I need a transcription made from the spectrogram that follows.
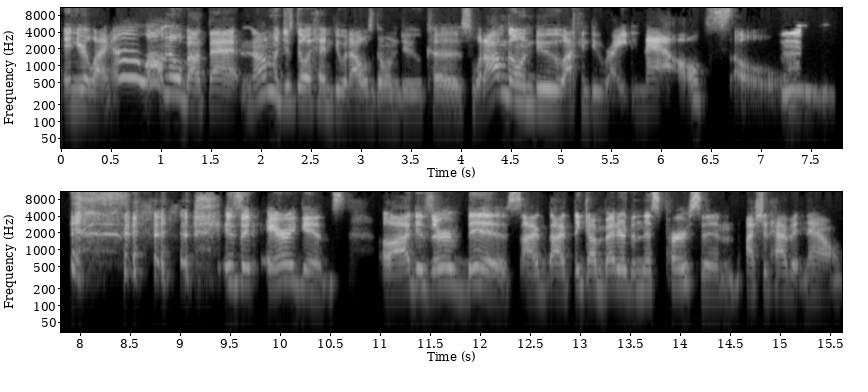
and you're like, oh, well, I don't know about that. And I'm gonna just go ahead and do what I was gonna do because what I'm gonna do, I can do right now. So, mm. is it arrogance? Oh, I deserve this. I, I think I'm better than this person. I should have it now.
